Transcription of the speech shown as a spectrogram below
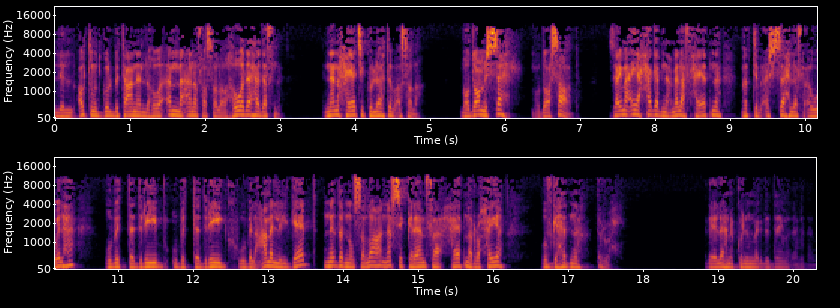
للالتيميت جول بتاعنا اللي هو أما أنا فصلاة. هو ده هدفنا. إن أنا حياتي كلها تبقى صلاة. موضوع مش سهل. موضوع صعب. زي ما أي حاجة بنعملها في حياتنا ما بتبقاش سهلة في أولها. وبالتدريب وبالتدريج وبالعمل الجاد نقدر نوصل لها نفس الكلام في حياتنا الروحية وفي جهادنا الروحي. لإلهنا كل المجد دايما ابدا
